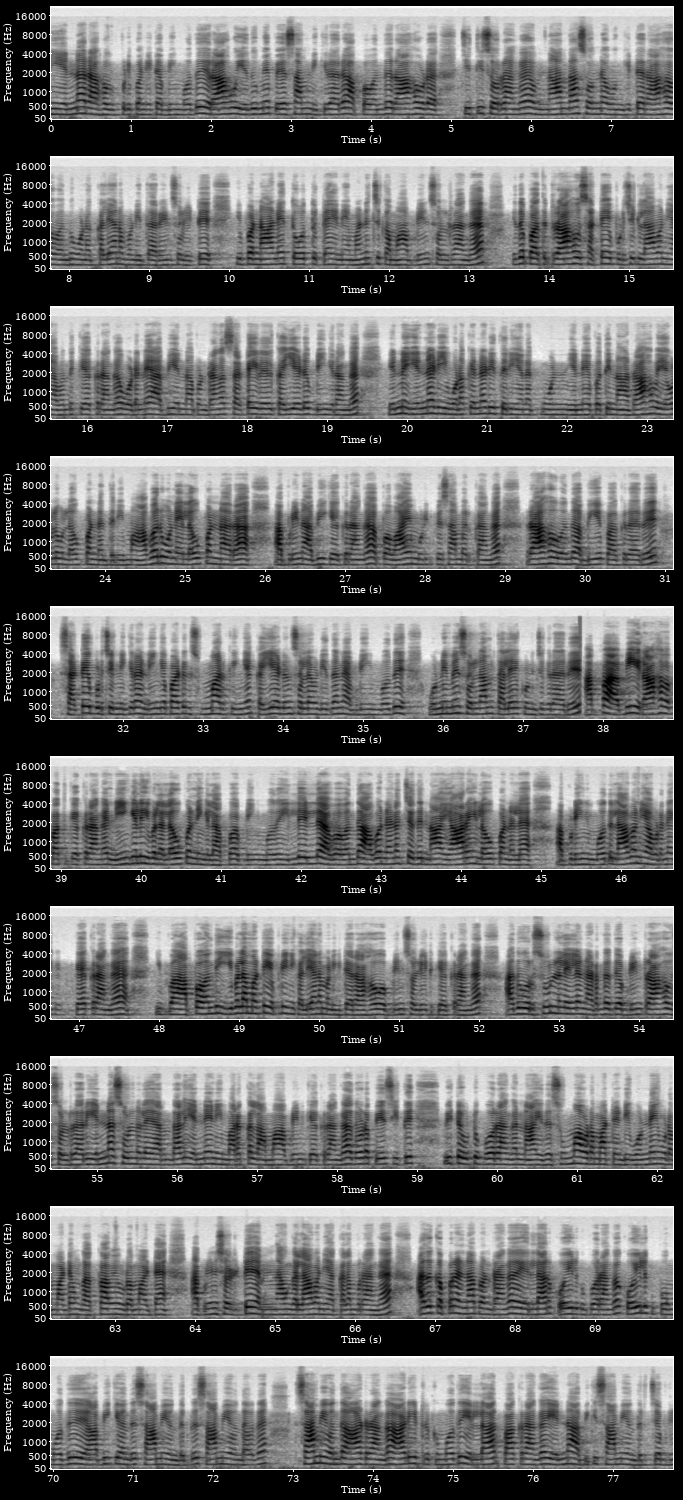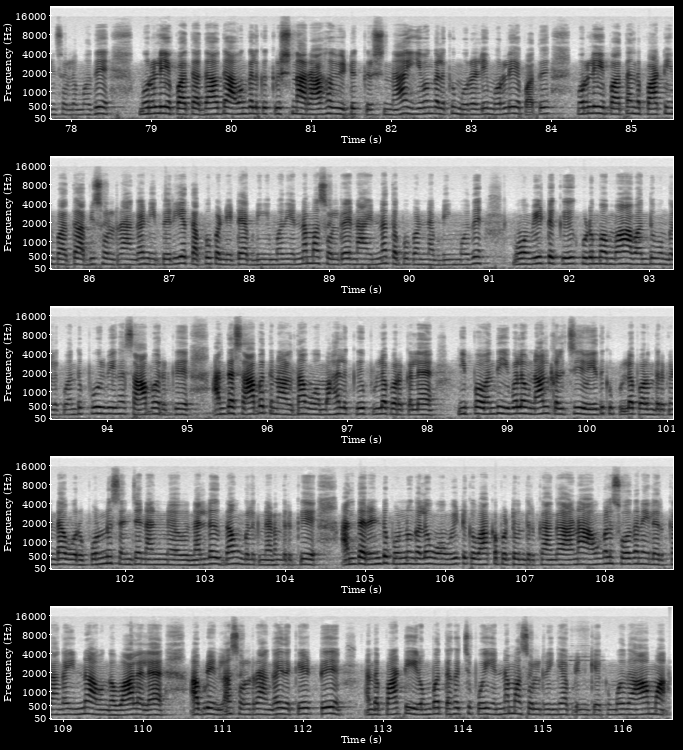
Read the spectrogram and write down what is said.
நீ என்ன ராகவ் இப்படி பண்ணிட்ட அப்படிங்கும்போது ராகு எதுவுமே பேசாமல் நிற்கிறாரு அப்போ வந்து ராகவோட சித்தி சொல்கிறாங்க நான் தான் சொன்னேன் உங்ககிட்ட ராகவ் வந்து உனக்கு கல்யாணம் பண்ணி தரேன்னு சொல்லிட்டு. இப்போ நானே தோத்துட்டேன். என்னை மன்னிச்சுக்கம்மா அப்படின்னு சொல்கிறாங்க இதை பார்த்துட்டு ராகு சட்டையை பிடிச்சிட்டு லாவண்யா வந்து கேட்குறாங்க உடனே அபி என்ன பண்ணுறாங்க சட்டையில் கையெடு அப்படிங்கிறாங்க. என்ன என்னடி உனக்கு என்னடி தெரியும்? எனக்கு உன் என்னை பற்றி நான் ராகவை எவ்வளோ லவ் பண்ணேன் தெரியுமா? அவர் உன்னை லவ் பண்ணாரா? அப்படின்னு அபி கேட்குறாங்க அப்போ வாயை மூடிட்டு பேசாமல் இருக்காங்க. ராகவ் வந்து அபியே பார்க்குறாரு சட்டையை பிடிச்சிட்டு நிற்கிறா நீங்கள் பாட்டுக்கு சும்மா இருக்கீங்க. கையேடுன்னு சொல்ல வேண்டியது தானே அப்படிங்கும்போது ஒன்றுமே சொல்லாமல் தலையை குனிஞ்சுக்கிறாரு. அப்பா அபி ராகவை பார்த்து கேட்குறாங்க நீங்களே இவளை லவ் பண்ணீங்களா அப்பா அப்படிங்கும்போது இல்லை இல்லை அவள் வந்து அவள் நினச்சது நான் யாரையும் லவ் பண்ணலை. அப்படிங்கும்போது லாவண்யா உடனே கேட்குறாங்க இப்போ அப்போ வந்து இவளை மட்டும் எப்படி நீ கல்யாணம் பண்ணிக்கிட்ட ராகவ்? அப்படின்னு சொல்லிட்டு கேட்குறாங்க அது ஒரு சூழ்நிலையில் நடந்தது. அப்படின்னு ராகவ் சொல்கிறாரு என்ன சூழ்நிலையாக இருந்தாலும் என்ன நீ மறக்கலாமா? அப்படின்னு கேட்குறாங்க அதோட பேசிட்டு வீட்டை விட்டு போகிறாங்க நான் இதை சும்மா விட மாட்டேன்டி உன்னையும் விட மாட்டேன் உங்கள் அக்காவையும் விட மாட்டேன் அப்படின்னு சொல்லிட்டு அவங்க லாவண்யா கிளம்புறாங்க. அதுக்கப்புறம் என்ன பண்ணுறாங்க எல்லோரும் கோயிலுக்கு போகிறாங்க கோயிலுக்கு போகும்போது அபிக்கு வந்து சாமி வந்துடுது சாமியை வந்தாவது சாமி வந்து ஆடுறாங்க. ஆடிட்டு இருக்கும்போது எல்லோரும் பார்க்குறாங்க என்ன அபிக்கு சாமி வந்துருச்சு? அப்படின்னு சொல்லும்போது முரளியை பார்த்து அதாவது அவங்களுக்கு கிருஷ்ணா ராகவ வீட்டுக்கு கிருஷ்ணா இவங்களுக்கு முரளி. முரளியை பார்த்து முரளியை பார்த்து அந்த பாட்டியும் பார்த்து அபி சொல்கிறாங்க நீ பெரிய தப்பு பண்ணிட்ட. அப்படிங்கும்போது என்னம்மா சொல்கிற நான் என்ன தப்பு பண்ணேன்? அப்படிங்கும்போது உன் வீட்டுக்கு குடும்பமாக வந்து உங்களுக்கு வந்து பூர்வீக சாபம் இருக்குது அந்த சாபத்தினால தான் உன் மகளுக்கு புள்ள பிறக்கலை. இப்போ வந்து இவ்வளவு நாள் கழித்து எதுக்கு புள்ள பிறந்திருக்குண்டா? ஒரு பொண்ணு செஞ்ச நன் நல்லது தான் உங்களுக்கு நடந்திருக்கு. அந்த ரெண்டு பொண்ணுங்களும் உன் வீட்டுக்கு வாக்கப்பட்டு வந்திருக்காங்க. ஆனால் அவங்களும் சோதனையில் இருக்காங்க. இன்னும் அவங்க வாழலை அப்படின்லாம் சொல்கிறாங்க இதை கேட்டு அந்த பாட்டி ரொம்ப தகச்சு போய் என்னம்மா சொல்கிறீங்க அப்படின்னு கேட்கும்போது ஆமாம்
